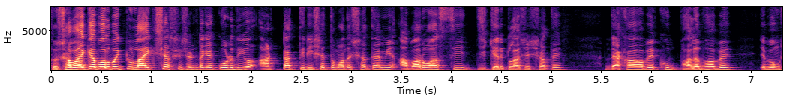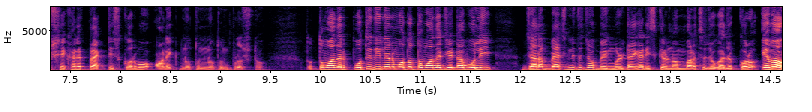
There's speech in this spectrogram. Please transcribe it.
তো সবাইকে বলব একটু লাইক শেয়ার সেশনটাকে করে দিও। আটটা তিরিশে তোমাদের সাথে আমি আবারও আসছি, জিকের ক্লাসের সাথে। দেখা হবে খুব ভালোভাবে এবং সেখানে প্র্যাকটিস করব অনেক নতুন নতুন প্রশ্ন। তো তোমাদের প্রতিদিনের মতো তোমাদের যেটা বলি, যারা ব্যাচ নিতে চাও বেঙ্গল টাইগার স্ক্রিন নাম্বার আছে, যোগাযোগ করো। এবং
